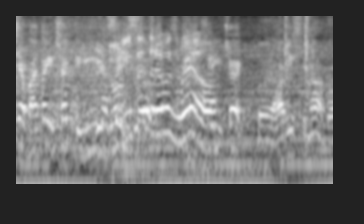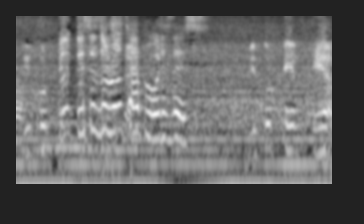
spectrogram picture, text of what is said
Yeah, but I thought you checked it. You, you, said, you said that it was real. You, you checked, but obviously not, bro. Look, this is the real tapper. What is this? We put tape here.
